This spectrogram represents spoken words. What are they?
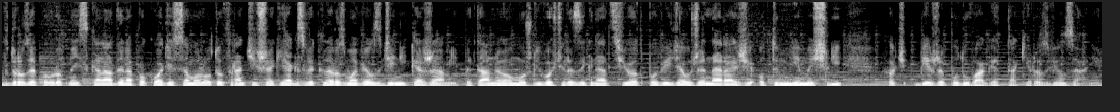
W drodze powrotnej z Kanady na pokładzie samolotu Franciszek jak zwykle rozmawiał z dziennikarzami. Pytany o możliwość rezygnacji odpowiedział, że na razie o tym nie myśli, choć bierze pod uwagę takie rozwiązanie.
